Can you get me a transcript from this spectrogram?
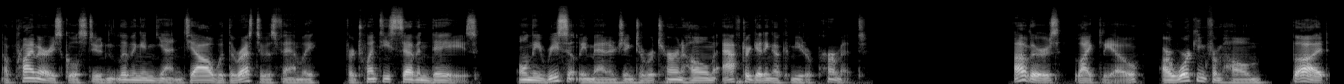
a primary school student living in Yanjiao with the rest of his family, for 27 days, only recently managing to return home after getting a commuter permit. Others, like Liu, are working from home, but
